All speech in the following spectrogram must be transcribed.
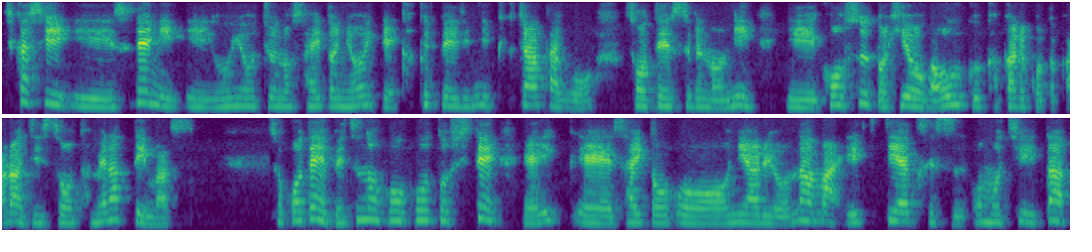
しかし、すでに運用中のサイトにおいて各ページにピクチャータグを想定するのに、工数と費用が多くかかることから実装をためらっています。そこで別の方法として、えー、サイトにあるような、まあ、HT アクセスを用いた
